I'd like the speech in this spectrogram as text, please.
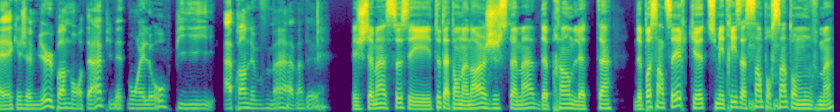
euh, que j'aime mieux prendre mon temps, puis mettre moins lourd, puis apprendre le mouvement avant de. Mais justement, ça, c'est tout à ton honneur, justement, de prendre le temps de ne pas sentir que tu maîtrises à 100% ton mouvement.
